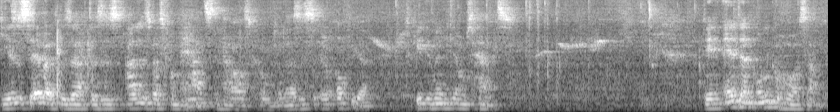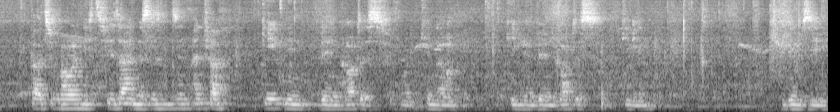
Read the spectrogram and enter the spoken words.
Jesus selber hat gesagt, das ist alles, was vom Herzen herauskommt. Und das ist auch wieder, es geht immer wieder ums Herz den Eltern ungehorsam. Dazu brauche ich nichts viel sagen. Das sind einfach gegen den Willen Gottes, die Kinder gegen den Willen Gottes gehen, indem sie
